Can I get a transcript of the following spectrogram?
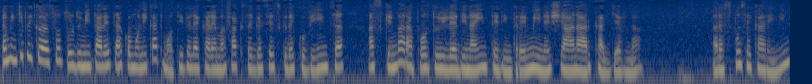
Îmi închipui că soțul dumitale ți-a comunicat motivele care mă fac să găsesc de cuviință a schimba raporturile dinainte dintre mine și Ana Arcadievna. Răspunse Karenin,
